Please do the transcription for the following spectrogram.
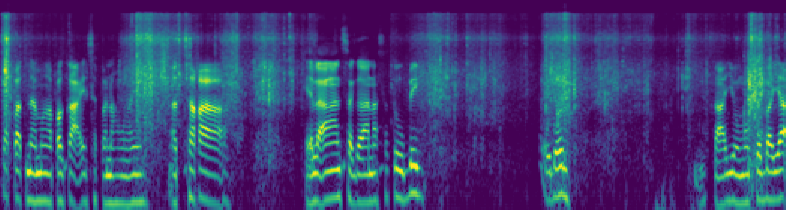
sapat na mga pagkain sa panahon ngayon. At saka kailangan sagana sa tubig. Idol. Hindi tayo magpabaya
